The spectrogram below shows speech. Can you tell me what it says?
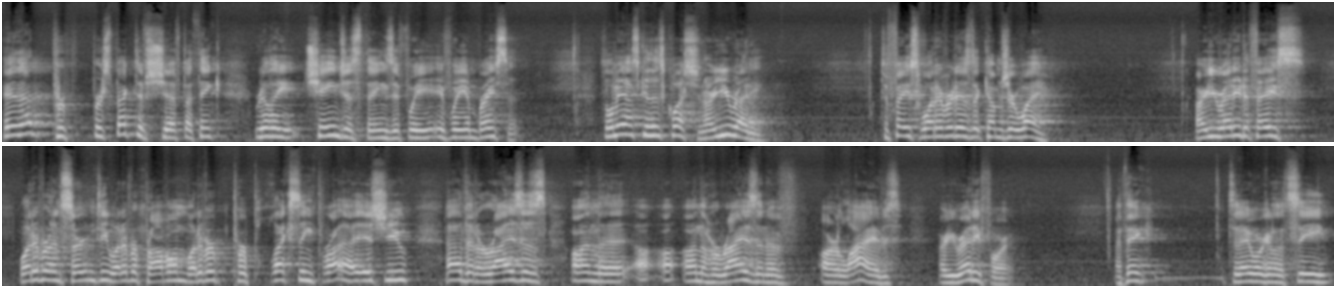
And that per- perspective shift, I think, really changes things if we, if we embrace it. So let me ask you this question Are you ready to face whatever it is that comes your way? Are you ready to face whatever uncertainty, whatever problem, whatever perplexing uh, issue uh, that arises on the, uh, on the horizon of our lives, are you ready for it? I think today we're going to see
